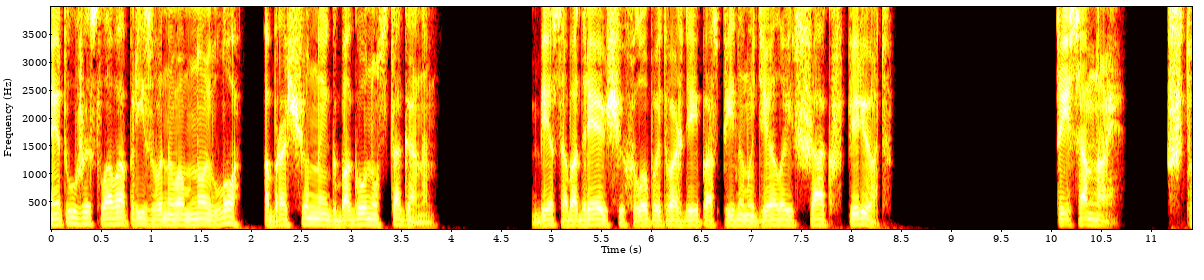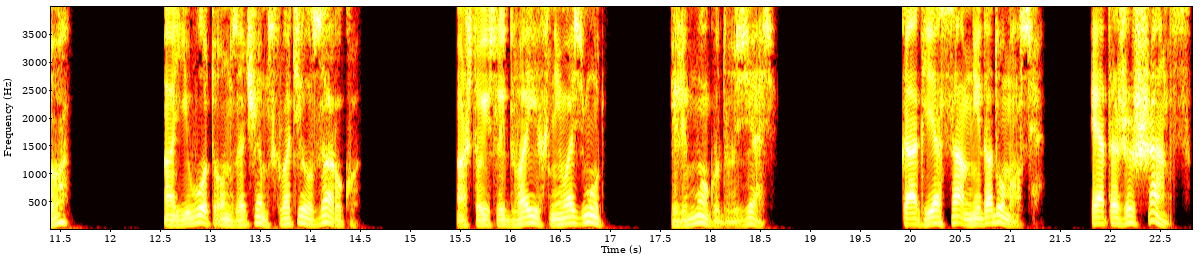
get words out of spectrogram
Это уже слова призванного мной Ло, обращенные к Багону с Таганом. Бес ободряюще хлопает вождей по спинам и делает шаг вперед. «Ты со мной». «Что?» А его-то он зачем схватил за руку? А что, если двоих не возьмут или могут взять? Как я сам не додумался. Это же шанс.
